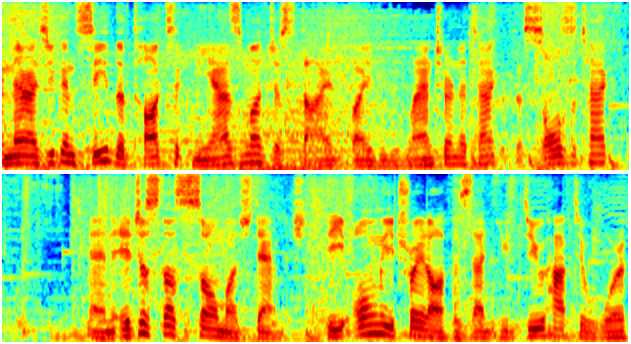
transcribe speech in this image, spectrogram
And there, as you can see, the Toxic Miasma just died by the Lantern attack, the Souls attack, and it just does so much damage. The only trade-off is that you do have to work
